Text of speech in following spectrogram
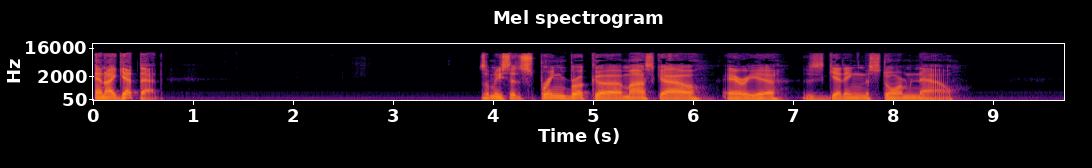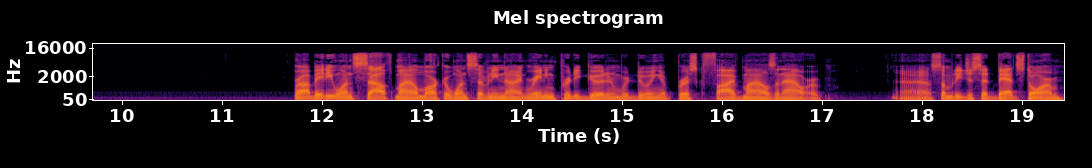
and I get that. Somebody said Springbrook, uh, Moscow area is getting the storm now. Rob, 81 south, mile marker 179, raining pretty good, and we're doing a brisk five miles an hour. Uh, somebody just said bad storm,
